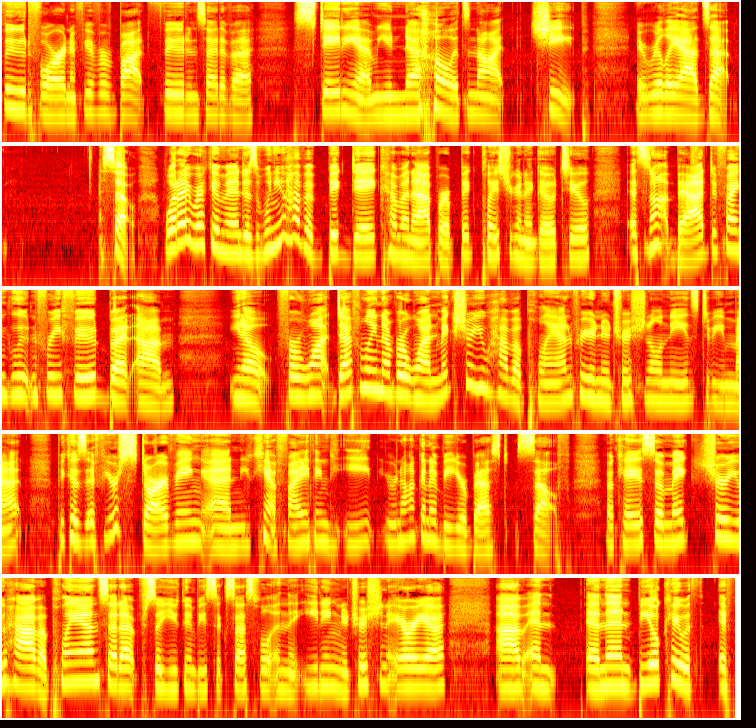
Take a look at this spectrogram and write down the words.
food for. And if you ever bought food inside of a stadium, you know it's not cheap. It really adds up. So, what I recommend is when you have a big day coming up or a big place you're going to go to, it's not bad to find gluten free food, but um, you know, for one, definitely number one, make sure you have a plan for your nutritional needs to be met. Because if you're starving and you can't find anything to eat, you're not going to be your best self. Okay, so make sure you have a plan set up so you can be successful in the eating nutrition area, um, and and then be okay with if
